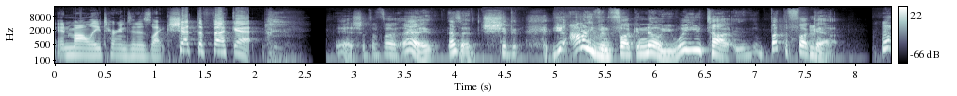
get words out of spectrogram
And Molly turns and is like, "Shut the fuck up." Yeah, shut the fuck. Hey, that's a shit. You, I don't even fucking know you. What you talk? Butt the fuck out.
